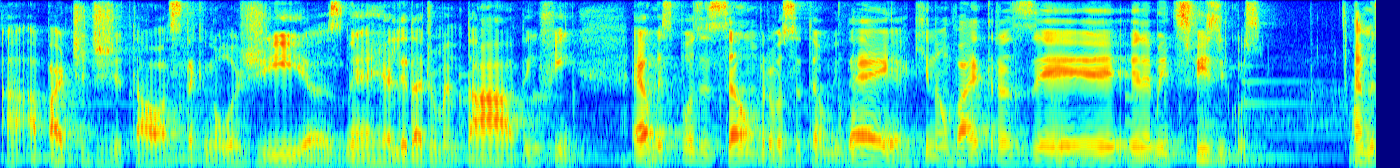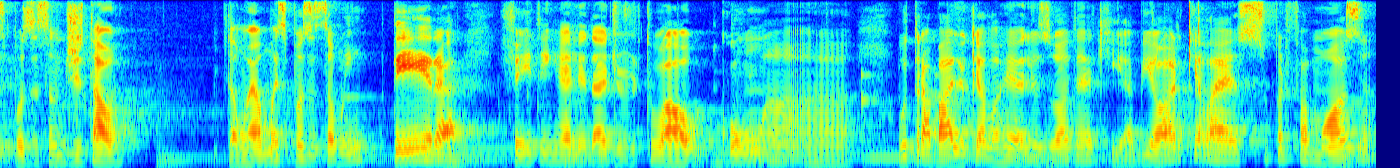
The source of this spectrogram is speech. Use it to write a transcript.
a, a parte digital, as tecnologias, né, realidade aumentada, enfim. É uma exposição, para você ter uma ideia, que não vai trazer elementos físicos. É uma exposição digital. Então é uma exposição inteira feita em realidade virtual com a, a, o trabalho que ela realizou até aqui. A Bjork ela é super famosa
